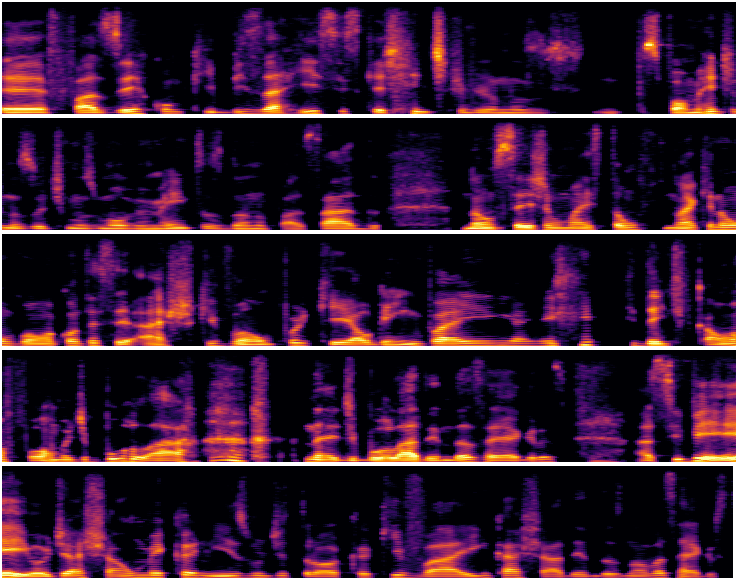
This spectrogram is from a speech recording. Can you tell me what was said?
é, fazer com que bizarrices que a gente viu, nos, principalmente nos últimos movimentos do ano passado, não sejam mais tão. Não é que não vão acontecer, acho que vão, porque alguém vai identificar uma forma de burlar, né, de burlar dentro das regras a CBA, ou de achar um mecanismo de troca que vai encaixar dentro das novas regras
